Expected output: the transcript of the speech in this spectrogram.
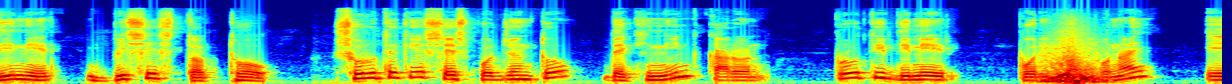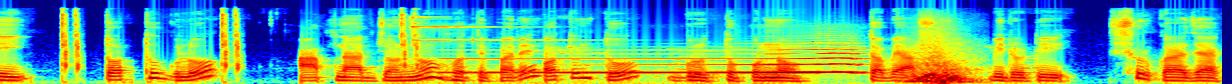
দিনের বিশেষ তথ্য। শুরু থেকে শেষ পর্যন্ত দেখে নিন, কারণ প্রতিদিনের পরিকল্পনায় এই তথ্যগুলো আপনার জন্য হতে পারে অত্যন্ত গুরুত্বপূর্ণ। তবে আসুন, ভিডিওটি শুরু করা যাক।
